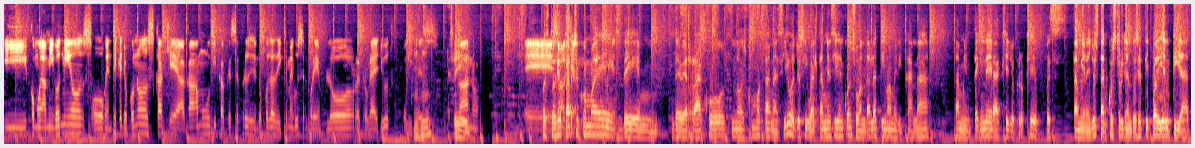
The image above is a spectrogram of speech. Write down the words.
Y como de amigos míos o gente que yo conozca que haga música, que esté produciendo cosas así que me gusten, por ejemplo, Retrograde Youth, Felipe sí. eh, Pues todo ese parche como de, de, de berraco no es como tan así, o ellos igual también siguen con su onda latinoamericana, también tecnera, que yo creo que pues también ellos están construyendo ese tipo de identidad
